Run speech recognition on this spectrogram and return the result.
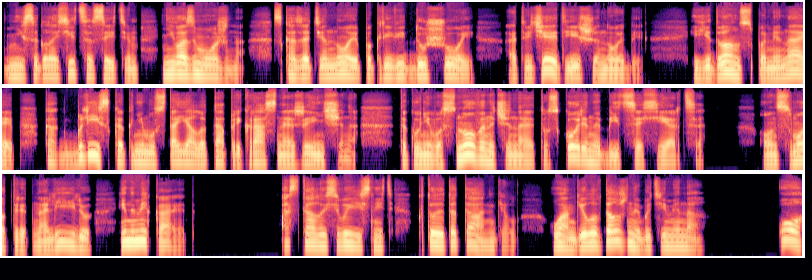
Не согласиться с этим невозможно, сказать иное, покривить душой —— отвечает ей Шиноби. И едва он вспоминает, как близко к нему стояла та прекрасная женщина, так у него снова начинает ускоренно биться сердце. Он смотрит на Лилю и намекает. Осталось выяснить, кто этот ангел. У ангелов должны быть имена. «О,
